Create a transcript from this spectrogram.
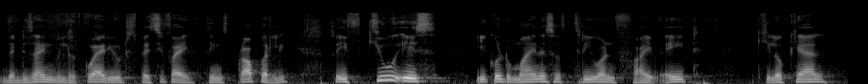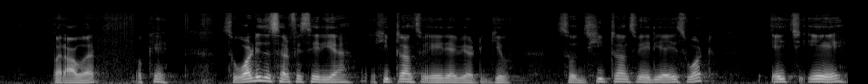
the design will require you to specify things properly. So, if q is equal to minus of 3158 kilocal per hour. Okay. So, what is the surface area heat transfer area we have to give. So, the heat transfer area is what H A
